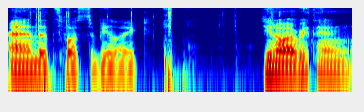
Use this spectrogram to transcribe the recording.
and it's supposed to be like you know everything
